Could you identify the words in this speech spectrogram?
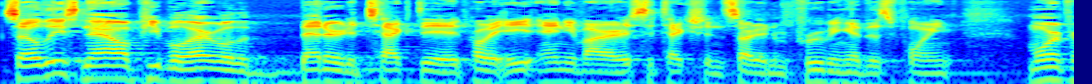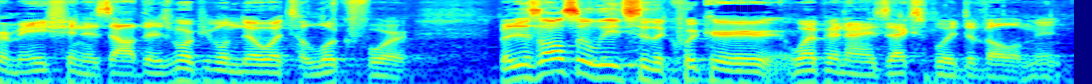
So at least now people are able to better detect it. Probably antivirus detection started improving at this point. More information is out there. More people know what to look for. But this also leads to the quicker weaponized exploit development.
